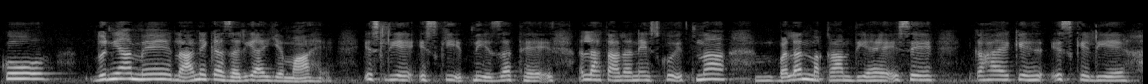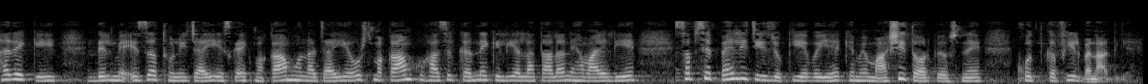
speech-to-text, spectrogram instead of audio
کو دنیا میں لانے کا ذریعہ یہ ماں ہے۔ اس لیے اس کی اتنی عزت ہے۔ اللہ تعالیٰ نے اس کو اتنا بلند مقام دیا ہے۔ اسے کہا ہے کہ اس کے لیے ہر ایک کی دل میں عزت ہونی چاہیے۔ اس کا ایک مقام ہونا چاہیے۔ اور اس مقام کو حاصل کرنے کے لیے اللہ تعالیٰ نے ہمارے لیے سب سے پہلی چیز جو کی ہے وہ یہ ہے کہ ہمیں معاشی طور پہ اس نے خود کفیل بنا دیا ہے۔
